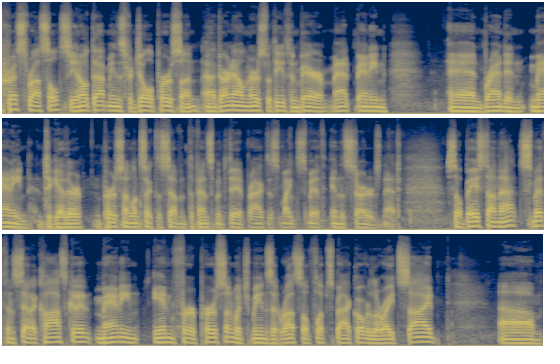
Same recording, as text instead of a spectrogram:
Kris Russell. So you know what that means for Joel Persson. Uh, Darnell Nurse with Ethan Bear, Matt Benning, and Brandon Manning together. Persson looks like the seventh defenseman today at practice. Mike Smith in the starters net. So based on that, Smith instead of Koskinen, Manning in for Persson, which means that Russell flips back over to the right side. Um,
